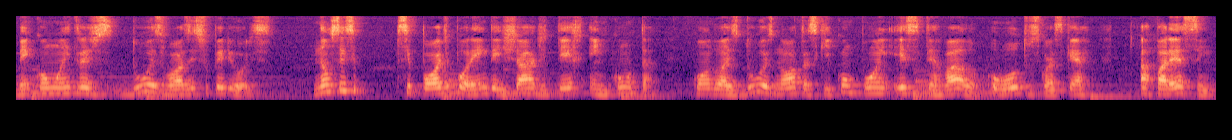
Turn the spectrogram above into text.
bem como entre as duas vozes superiores. Não sei se se pode, porém, deixar de ter em conta quando as duas notas que compõem esse intervalo ou outros quaisquer aparecem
